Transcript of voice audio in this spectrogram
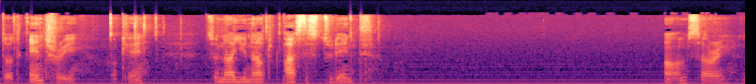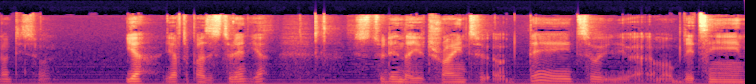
dot entry okay? So now you now have to pass the student oh I'm sorry not this one. Yeah you have to pass the student yeah? Student that you're trying to update so I'm updating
